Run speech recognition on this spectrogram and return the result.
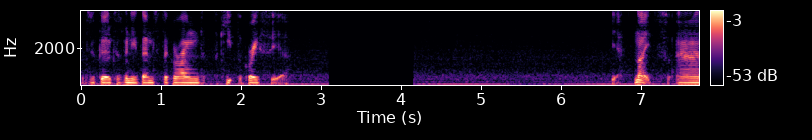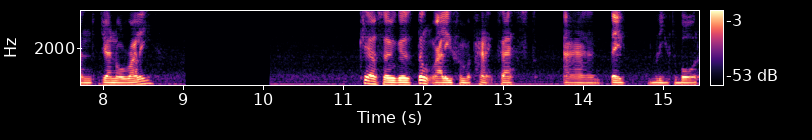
which is good because we need them to stick around to keep the Grey Seer. Yeah, knights and general rally. Chaos Ogres don't rally from a panic test and they leave the board.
